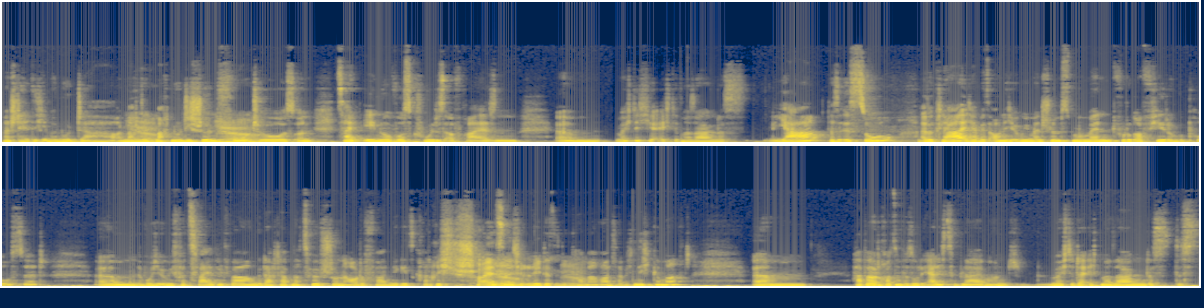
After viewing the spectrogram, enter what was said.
man stellt sich immer nur da und macht, Ja. macht nur die schönen Ja. Fotos und zeigt eh nur, wo es cool ist auf Reisen. Ähm, möchte ich hier echt immer sagen, dass ja, das ist so. Also klar, ich habe jetzt auch nicht irgendwie meinen schlimmsten Moment fotografiert und gepostet. Ähm, wo ich irgendwie verzweifelt war und gedacht habe, nach zwölf Stunden Autofahrt, mir geht's gerade richtig scheiße, Ja. ich rede jetzt in die. Kamera, das habe ich nicht gemacht. Ähm, habe aber trotzdem versucht, ehrlich zu bleiben und möchte da echt mal sagen, dass, dass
